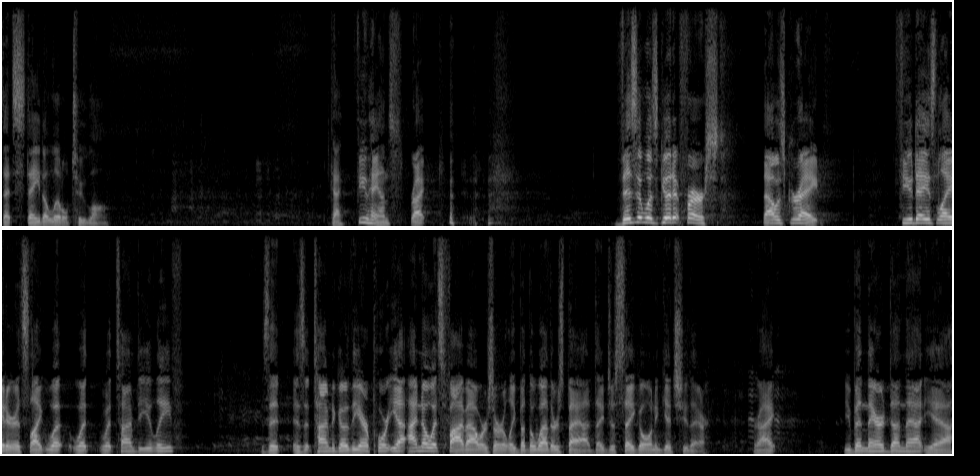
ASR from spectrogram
that stayed a little too long? Okay, a few hands, right? Visit was good at first. That was great. A few days later, it's like, what, what, what time do you leave? Is it, is it time to go to the airport? Yeah, I know it's five hours early, but the weather's bad. They just say go on and get you there, right? You've been there, done that? Yeah.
